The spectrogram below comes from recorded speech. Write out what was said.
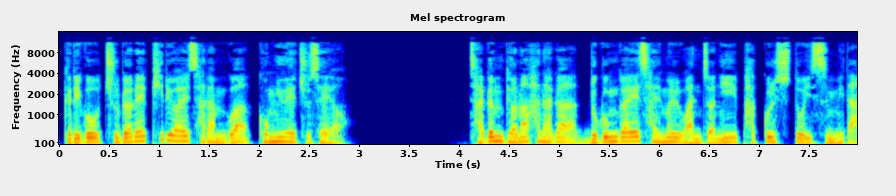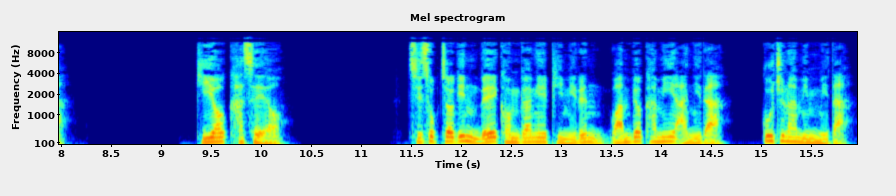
그리고 주변에 필요할 사람과 공유해 주세요. 작은 변화 하나가 누군가의 삶을 완전히 바꿀 수도 있습니다. 기억하세요. 지속적인 뇌 건강의 비밀은 완벽함이 아니라 꾸준함입니다.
